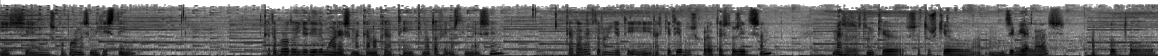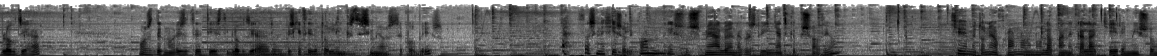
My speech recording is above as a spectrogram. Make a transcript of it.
είχε σκοπό να συνεχιστεί. Κατά πρώτον γιατί δεν μου αρέσει να κάνω κάτι και να το αφήνω στη μέση. Κατά δεύτερον γιατί αρκετοί από τους ακροατές το ζήτησαν. Μέσα σε, αυτούν και, σε αυτούς και ο Jimmy Ελλάς από το blog.gr Όσοι δεν γνωρίζετε τι είναι στη blog.gr επισκεφτείτε το link στη σημειώση της εκπομπής. Ε, Θα συνεχίσω λοιπόν ίσως με άλλο ένα χριστουγεννιάτικο επεισόδιο και με τον νέο χρόνο αν όλα πάνε καλά και ηρεμήσω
